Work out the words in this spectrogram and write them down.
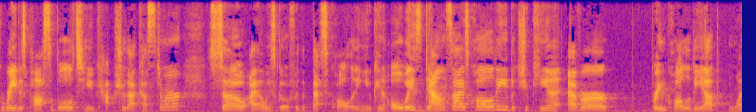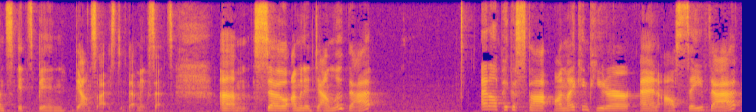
great as possible to capture that customer. So I always go for the best quality. You can always downsize quality, but you can't ever bring quality up once it's been downsized, if that makes sense. Um, so I'm going to download that and I'll pick a spot on my computer and I'll save that.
